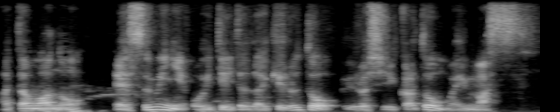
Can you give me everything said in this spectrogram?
頭の隅に置いていただけるとよろしいかと思います。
